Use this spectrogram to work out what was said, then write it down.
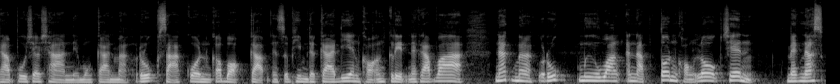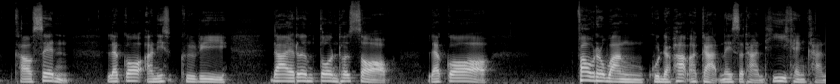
ครับผู้เชี่ยวชาญในวงการหมากรุกสากลก็บอกกับหนังสือพิมพ์เดอะการเดียนของอังกฤษนะครับว่า นักหมากรุกมือวางอันดับต้นของโลก เช่นแมกนัสคาลเซนและก็อานิสคูรีได้เริ่มต้นทดสอบ แล้วก็เฝ้าระวังคุณภาพอากาศในสถานที่แข่งขัน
